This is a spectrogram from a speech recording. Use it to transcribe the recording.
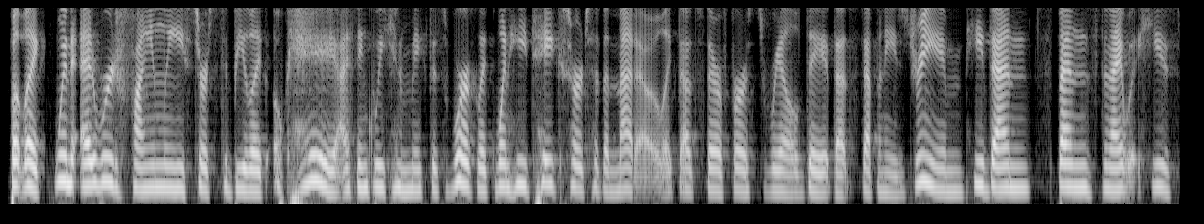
but like when edward finally starts to be like okay i think we can make this work like when he takes her to the meadow like that's their first real date that's stephenie's dream he then spends the night he's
